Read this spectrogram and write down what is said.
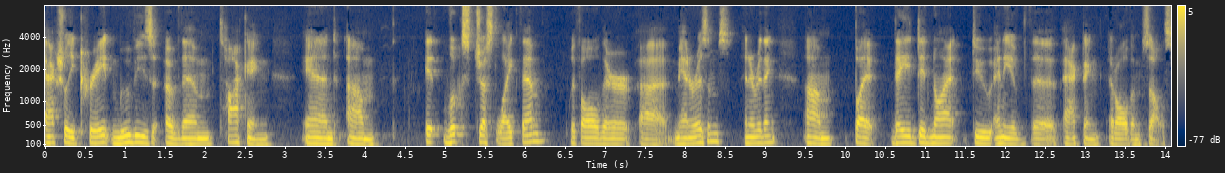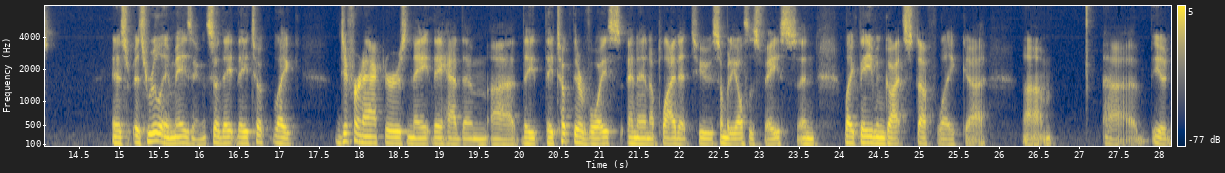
actually create movies of them talking, and um, it looks just like them with all their uh, mannerisms and everything. Um, but they did not do any of the acting at all themselves. And it's it's really amazing. So they they took like different actors and they they had them uh, they they took their voice and then applied it to somebody else's face and like they even got stuff like uh, um, uh, you know,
